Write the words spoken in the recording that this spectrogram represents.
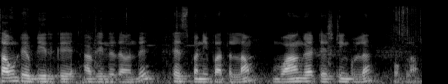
சவுண்ட் எப்படி இருக்குது அப்படின்றத வந்து டெஸ்ட் பண்ணி பார்த்துடலாம். வாங்க டெஸ்டிங்குள்ளே போகலாம்.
